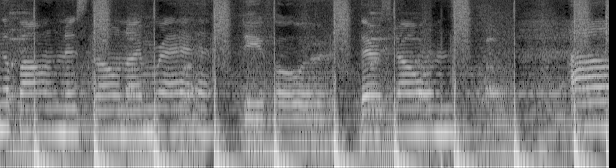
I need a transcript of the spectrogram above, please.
king upon his throne I'm ready for. Their stones. I'll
